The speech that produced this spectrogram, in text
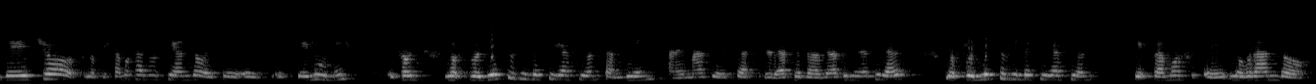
De hecho, lo que estamos anunciando este lunes son los proyectos de investigación también, además de esta relación de las universidades, los proyectos de investigación que estamos eh, logrando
